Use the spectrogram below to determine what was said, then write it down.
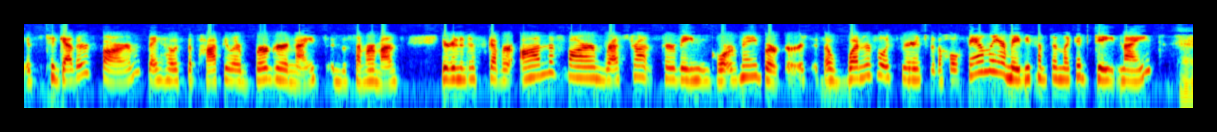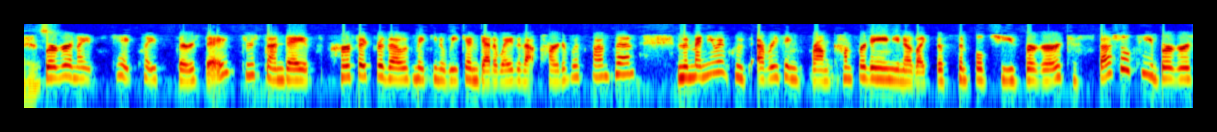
It's Together Farms. They host the popular burger nights in the summer months. You're going to discover on the farm restaurant serving gourmet burgers. It's a wonderful experience for the whole family or maybe something like a date night. Nice. Burger nights take place Thursday through Sunday. It's perfect for those making a weekend getaway to that part of Wisconsin. And the menu includes everything from comforting, you know, like the simple cheeseburger to specialty burgers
